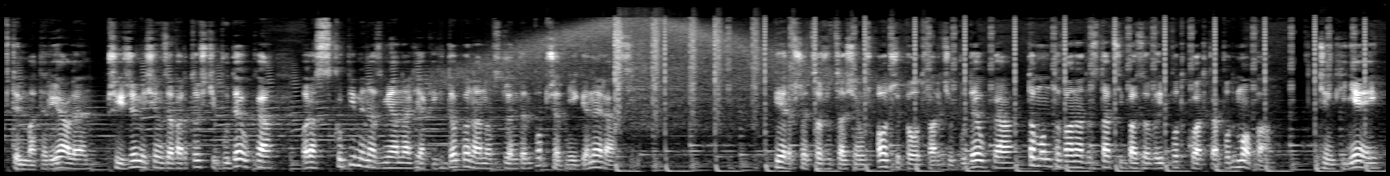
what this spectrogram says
W tym materiale przyjrzymy się zawartości pudełka oraz skupimy na zmianach, jakich dokonano względem poprzedniej generacji. Pierwsze, co rzuca się w oczy po otwarciu pudełka, to montowana do stacji bazowej podkładka pod mopa. Dzięki niej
